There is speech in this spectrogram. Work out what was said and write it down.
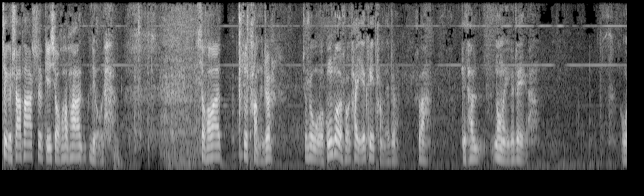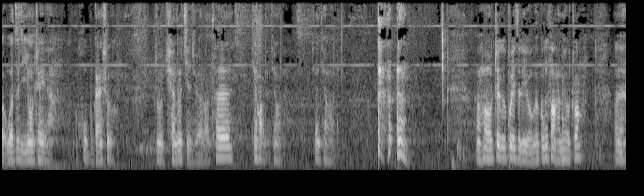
这个沙发是给小花花留的，小花花就躺在这儿，就是我工作的时候，它也可以躺在这儿，是吧？给它弄了一个这个。我我自己用这个，互不干涉，就全都解决了。它挺好的，挺好的，现在挺好的。然后这个柜子里有个功放还没有装，呃，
